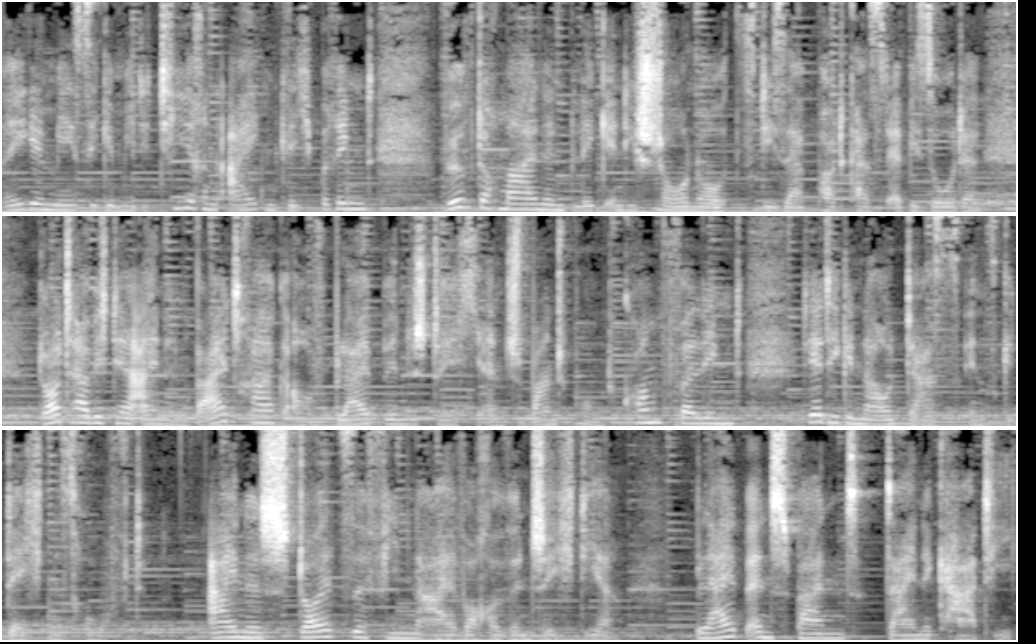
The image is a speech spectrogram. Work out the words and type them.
regelmäßige Meditieren eigentlich bringt, wirf doch mal einen Blick in die Show Notes dieser Podcast-Episode. Dort habe ich dir einen Beitrag auf bleib-entspannt.com verlinkt, der dir genau das ins Gedächtnis ruft. Eine stolze Finalwoche wünsche ich dir. Bleib entspannt, deine Kati.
